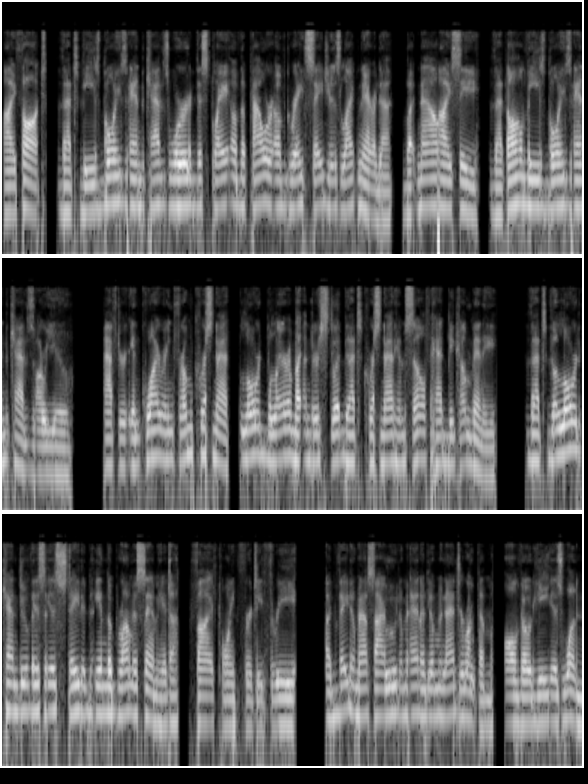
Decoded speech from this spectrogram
I thought that these boys and calves were a display of the power of great sages like Narada, but now I see that all these boys and calves are you. After inquiring from Krishna, Lord Balarama understood that Krishna himself had become many. That the Lord can do this is stated in the Brahma Samhita 5.33. Advaitam Asayudam Anadam Anantarupam, although he is one,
